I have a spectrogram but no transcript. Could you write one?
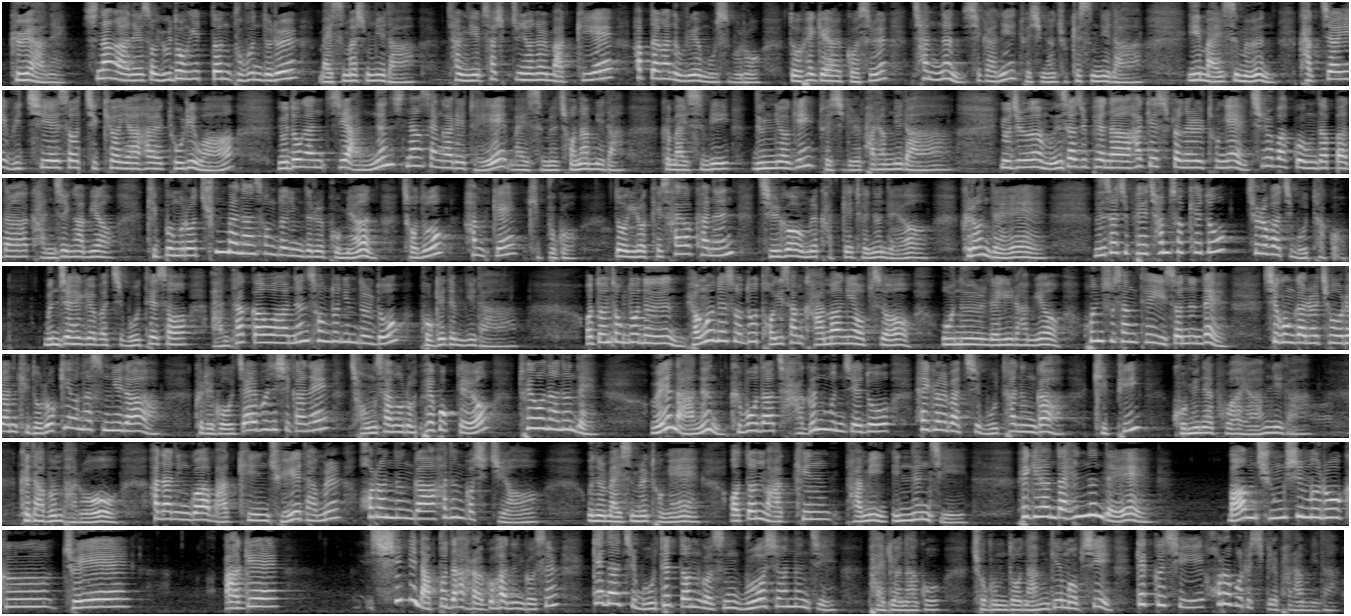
교회 안에 신앙 안에서 유동했던 부분들을 말씀하십니다. 창립 40주년을 맞기에 합당한 우리의 모습으로 또 회개할 것을 찾는 시간이 되시면 좋겠습니다. 이 말씀은 각자의 위치에서 지켜야 할 도리와 요동하지 않는 신앙생활에 대해 말씀을 전합니다. 그 말씀이 능력이 되시길 바랍니다. 요즘 은사집회나 학예수련을 통해 치료받고 응답받아 간증하며 기쁨으로 충만한 성도님들을 보면 저도 함께 기쁘고 또 이렇게 사역하는 즐거움을 갖게 되는데요. 그런데 은사 집회에 참석해도 치료받지 못하고 문제 해결받지 못해서 안타까워하는 성도님들도 보게 됩니다. 어떤 성도는 병원에서도 더 이상 가망이 없어 오늘 내일 하며 혼수 상태에 있었는데 시공간을 초월한 기도로 깨어났습니다. 그리고 짧은 시간에 정상으로 회복되어 퇴원하는데 왜 나는 그보다 작은 문제도 해결받지 못하는가 깊이 고민해 보아야 합니다. 그 답은 바로 하나님과 막힌 죄의 담을 헐었는가 하는 것이지요. 오늘 말씀을 통해 어떤 막힌 담이 있는지 회개한다 했는데 마음 중심으로 그 죄의 악의 심이 나쁘다라고 하는 것을 깨닫지 못했던 것은 무엇이었는지 발견하고 조금도 남김없이 깨끗이 헐어버리시길 바랍니다.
